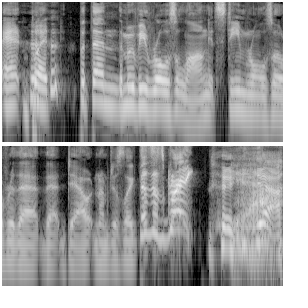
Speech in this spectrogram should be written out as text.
And but but then the movie rolls along, it steamrolls over that that doubt, and I'm just like, this is great. yeah.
